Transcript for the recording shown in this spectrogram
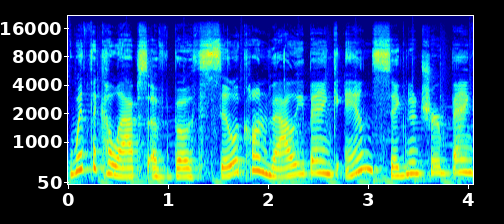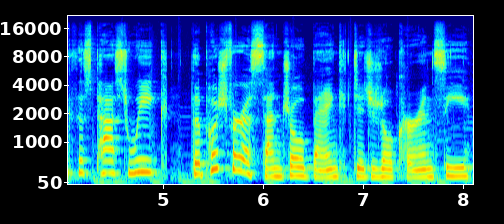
With the collapse of both Silicon Valley Bank and Signature Bank this past week, the push for a central bank digital currency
